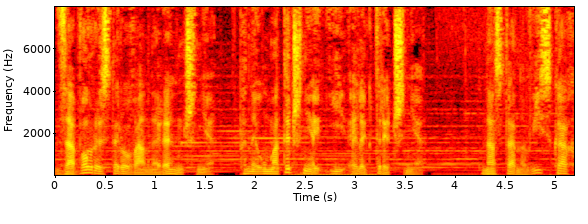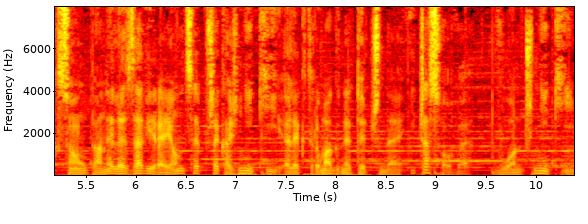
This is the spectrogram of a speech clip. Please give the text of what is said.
zawory sterowane ręcznie, pneumatycznie i elektrycznie. Na stanowiskach są panele zawierające przekaźniki elektromagnetyczne i czasowe, włączniki,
